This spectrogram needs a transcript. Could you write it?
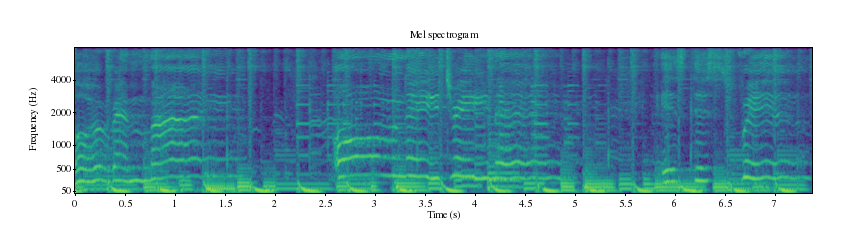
Or am I only dreaming? Is this real?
